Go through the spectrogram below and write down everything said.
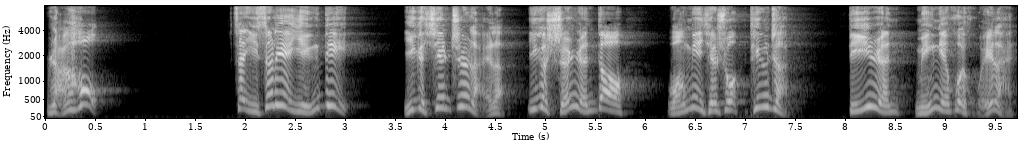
然后，在以色列营地，一个先知来了，一个神人到王面前说：“听着，敌人明年会回来，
